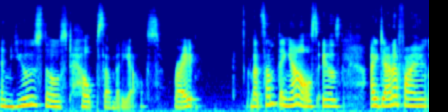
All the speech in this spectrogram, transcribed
and use those to help somebody else, right? But something else is identifying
